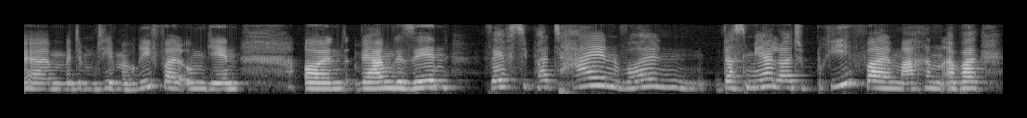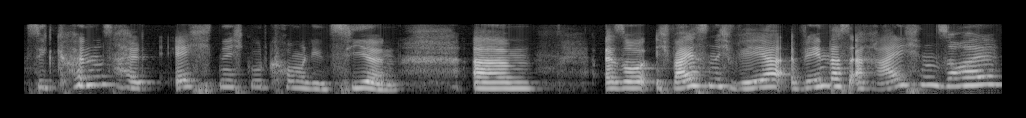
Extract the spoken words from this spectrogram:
äh, mit dem Thema Briefwahl umgehen. Und wir haben gesehen, selbst die Parteien wollen, dass mehr Leute Briefwahl machen, aber sie können es halt echt nicht gut kommunizieren. Ähm, also ich weiß nicht, wer, wen das erreichen soll.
